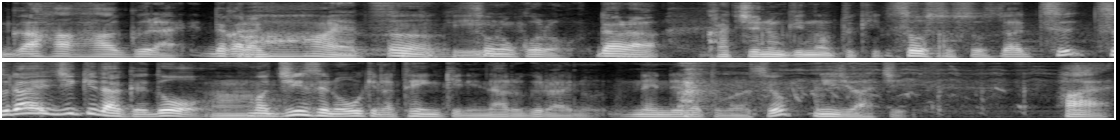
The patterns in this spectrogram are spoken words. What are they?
ガハハぐらい。だからああやってたうん時、その頃。だから勝ち抜きの時そうそうそう。そうつ辛い時期だけど、まあ、人生の大きな転機になるぐらいの年齢だと思いますよ。28 はい。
